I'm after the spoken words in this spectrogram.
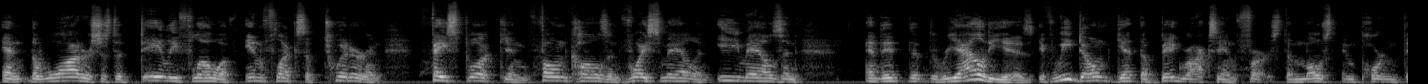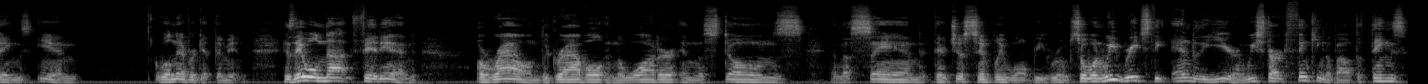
and the water is just a daily flow of influx of Twitter and Facebook and phone calls and voicemail and emails. And and the, the, the reality is if we don't get the big rocks in first, the most important things in, we'll never get them in. Because they will not fit in around the gravel and the water and the stones and the sand. There just simply won't be room. So when we reach the end of the year and we start thinking about the things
